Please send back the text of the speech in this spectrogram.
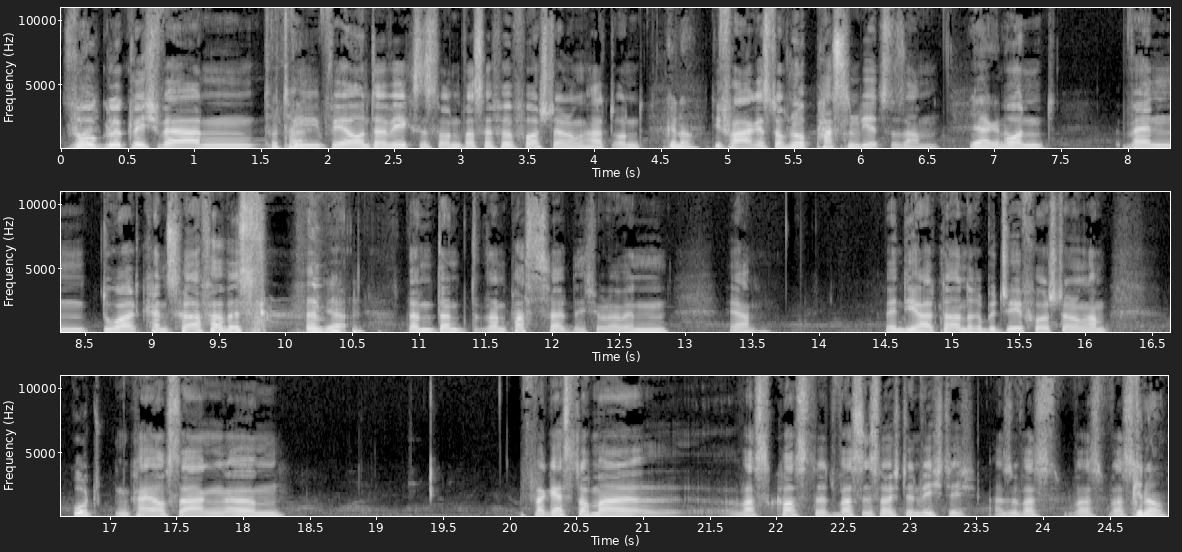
so Voll. glücklich werden, Total. wie, wie er unterwegs ist und was er für Vorstellungen hat. Und Genau. die Frage ist doch nur, passen wir zusammen? Ja, genau. Und wenn du halt kein Surfer bist, Ja. dann, dann, dann passt es halt nicht. Oder wenn, ja, wenn die halt eine andere Budgetvorstellung haben. Gut, man kann ja auch sagen, ähm, vergesst doch mal, was kostet, was ist euch denn wichtig? Also was, was, was, Genau.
